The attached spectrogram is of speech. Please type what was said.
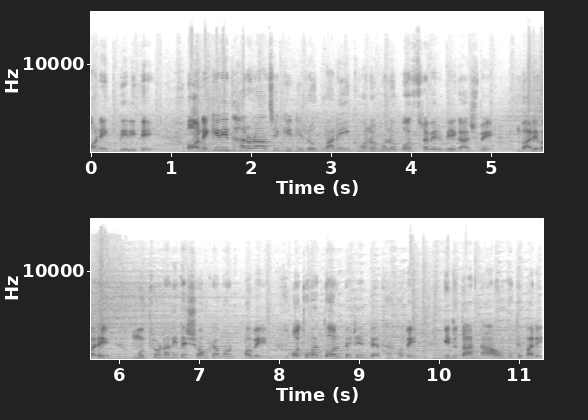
অনেক দেরিতে। অনেকেরই ধারণা আছে কিডনি রোগ মানেই ঘন ঘন প্রস্রাবের বেগ আসবে। বারে বারে মূত্রনালীতে সংক্রমণ হবে অথবা তলপেটের ব্যথা হবে, কিন্তু তা নাও হতে পারে।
